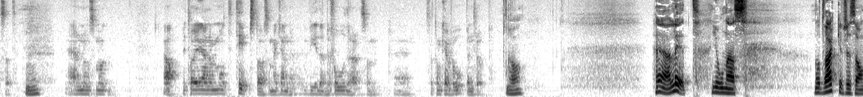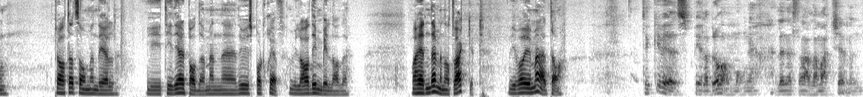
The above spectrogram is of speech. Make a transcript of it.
Så att, Mm. är det någon som har, ja, vi tar ju gärna emot tips då som jag kan vidarebefordra som, eh, så att de kan få ihop en trupp. Ja. Härligt Jonas. Något vackert säsong. Pratats om en del i tidigare poddar men eh, du är ju sportchef. Vill ha din bild av det. Vad hände med något vackert? Vi var ju med ett tag. Jag tycker vi spelar bra många, eller nästan alla matcher. Men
